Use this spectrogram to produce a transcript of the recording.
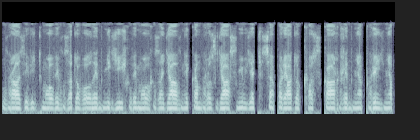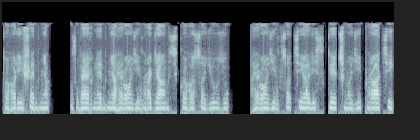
В разі відмови в задоволенні їх вимог заявникам роз'яснюється порядок оскарження прийнятого рішення, звернення героїв Радянського Союзу, героїв соціалістичної праці,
